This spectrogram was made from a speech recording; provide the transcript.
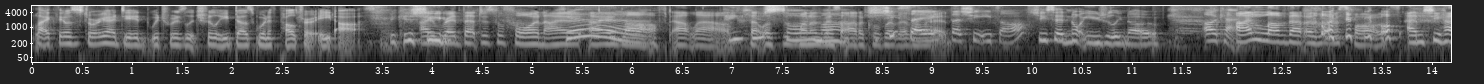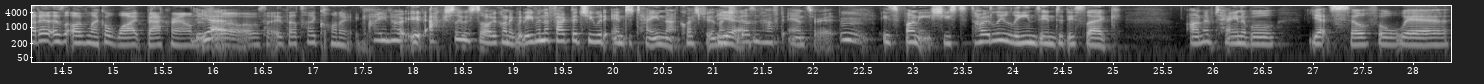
Like there was a story I did, which was literally, does Gwyneth Paltrow eat ass? Because she I read that just before and I, I laughed out loud. Thank that you was so one of the best articles Did she I've ever say read. that she eats ass? She said, not usually, no. Okay. I love that as a response. and she had it as on like a white background as Yeah. well. I was like, that's iconic. I know it actually was so iconic, but even the fact that she would entertain that question, like Yeah. she doesn't have to answer it, mm. is funny. She totally leans into this like unobtainable yet self-aware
